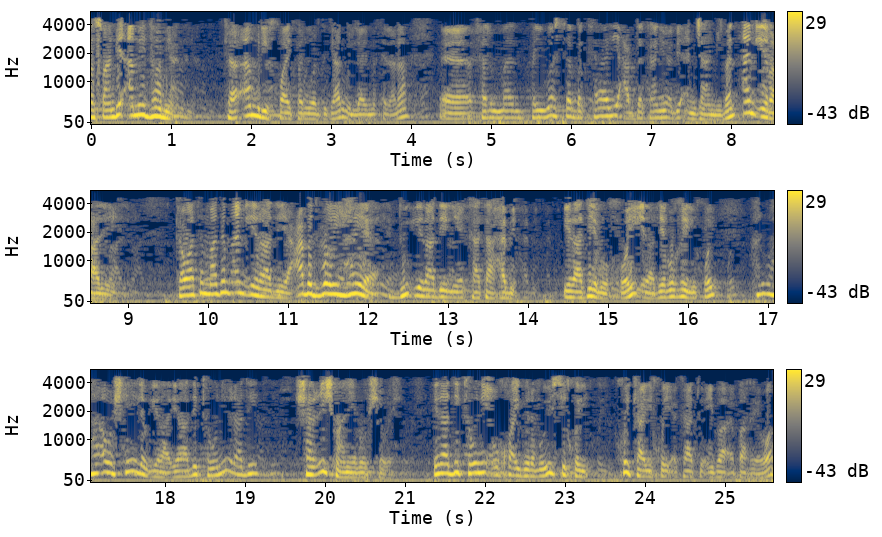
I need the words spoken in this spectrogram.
بەسوان بێ ئەمەی دومیان كأمر خواي پروردگار والله مثلا فرمان پیوسته بكاري عبدكاني أبي أنجامي بن. أم إرادي كواتا مادم أم إرادي عبد بوي هيا دو إرادي ليكاتا هبي إرادة بو خوي إرادة بو غير خوي. هل وها أو شيء لو إرادة إرادة كوني إرادة شرعيش معنى بو شوي إرادة كوني أو خوي قربو يسي خوي. خوي كاري خوي أكاتو إباء بريوة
